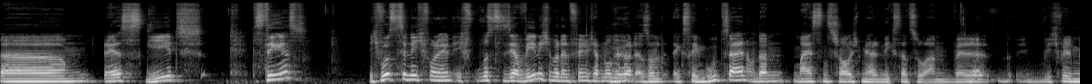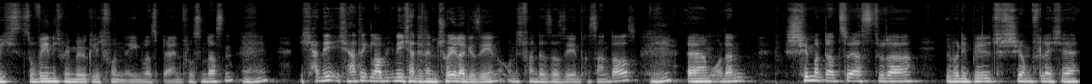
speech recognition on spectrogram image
Ähm, es geht. Das Ding ist, ich wusste nicht von den, ich wusste sehr wenig über den Film. Ich habe nur Mhm. gehört, er soll extrem gut sein und dann meistens schaue ich mir halt nichts dazu an, weil ich will mich so wenig wie möglich von irgendwas beeinflussen lassen. Ich hatte, ich hatte glaube ich, nee, ich hatte den Trailer gesehen und ich fand, das sah sehr interessant aus. Ähm, und dann schimmert da zuerst wieder über die Bildschirmfläche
